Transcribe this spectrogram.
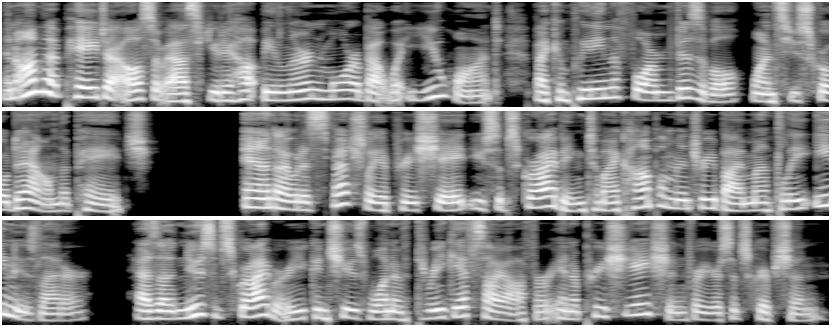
And on that page, I also ask you to help me learn more about what you want by completing the form visible once you scroll down the page. And I would especially appreciate you subscribing to my complimentary bi monthly e newsletter. As a new subscriber, you can choose one of three gifts I offer in appreciation for your subscription.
